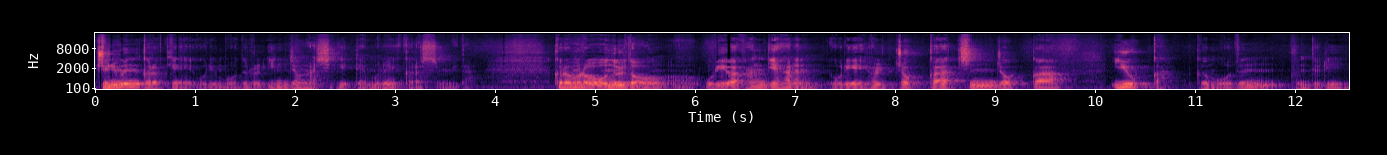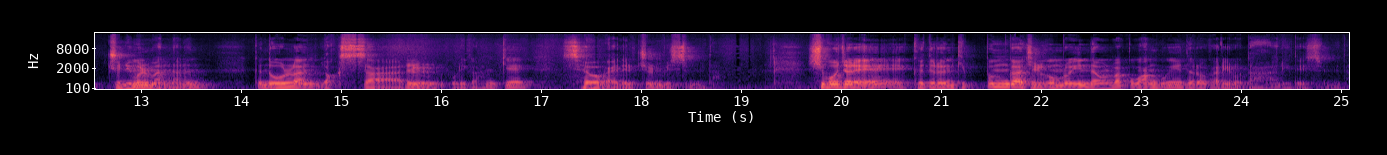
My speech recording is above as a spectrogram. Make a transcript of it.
주님은 그렇게 우리 모두를 인정하시기 때문에 그렇습니다. 그러므로 오늘도 어, 우리와 관계하는 우리의 혈족과 친족과 이웃과 그 모든 분들이 주님을 만나는 그 놀란 역사를 우리가 함께 세워가야 될 줄 믿습니다. 15절에 그들은 기쁨과 즐거움으로 인담을 받고 왕궁에 들어가리로다 이렇게 되어 있습니다.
